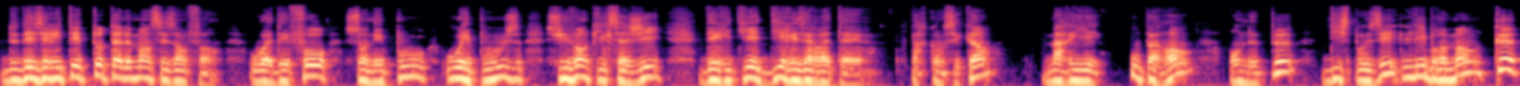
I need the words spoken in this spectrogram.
de déshériter totalement ses enfants, ou à défaut son époux ou épouse, suivant qu'il s'agit d'héritiers dits réservataires. Par conséquent, marié ou parent, on ne peut disposer librement que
